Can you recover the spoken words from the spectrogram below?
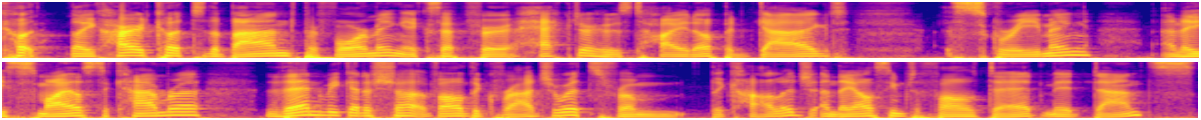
Cut like hard cut to the band performing except for Hector who's tied up and gagged screaming and he smiles to camera. Then we get a shot of all the graduates from the college and they all seem to fall dead mid dance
